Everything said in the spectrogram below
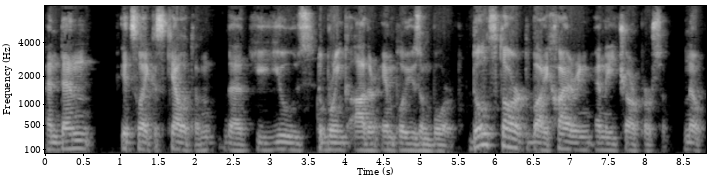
and then it's like a skeleton that you use to bring other employees on board. Don't start by hiring an HR person. No.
